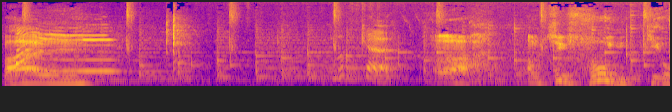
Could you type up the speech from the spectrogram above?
Bye. Look at. Ugh, I'm too full, you kill.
